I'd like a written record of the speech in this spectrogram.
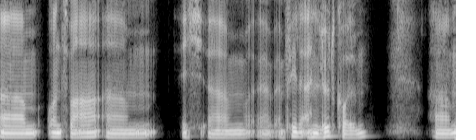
Ähm, und zwar, ähm, ich ähm, äh, empfehle einen Lötkolben. Ähm,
